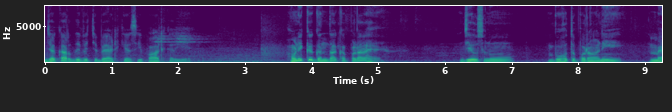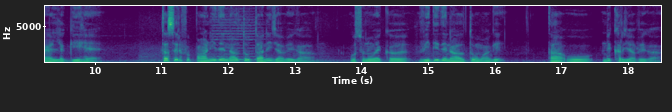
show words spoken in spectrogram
ਜਾਂ ਘਰ ਦੇ ਵਿੱਚ ਬੈਠ ਕੇ ਅਸੀਂ ਪਾਠ ਕਰੀਏ। ਹੁਣ ਇੱਕ ਗੰਦਾ ਕੱਪੜਾ ਹੈ, ਜੇ ਉਸ ਨੂੰ ਬਹੁਤ ਪੁਰਾਣੀ ਮੈਲ ਲੱਗੀ ਹੈ, ਤਾਂ ਸਿਰਫ ਪਾਣੀ ਦੇ ਨਾਲ ਧੋਤਾ ਨਹੀਂ ਜਾਵੇਗਾ। ਉਸ ਨੂੰ ਇੱਕ ਵਿਧੀ ਦੇ ਨਾਲ ਧੋਵਾਂਗੇ। ਤਾਂ ਉਹ ਨਿਖਰ ਜਾਵੇਗਾ।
